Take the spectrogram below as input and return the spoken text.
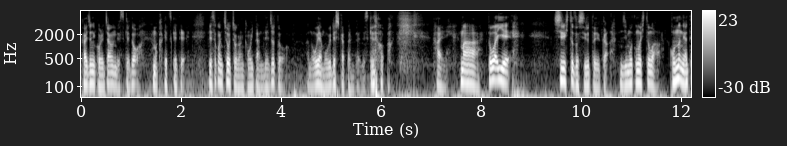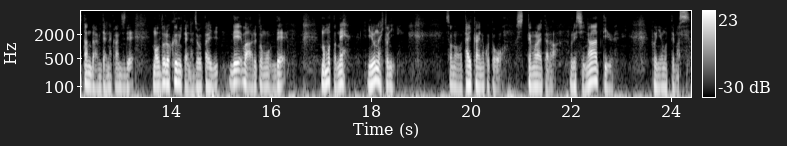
会場に来れちゃうんですけど、まあ、駆けつけて、で、そこに町長なんかもいたんで、ちょっと、あの、親も嬉しかったみたいですけど、はい。まあ、とはいえ、知る人ぞ知るというか、地元の人はこんなのやってたんだみたいな感じで、まあ、驚くみたいな状態ではあると思うんで、まあ、もっとね、いろんな人にその大会のことを知ってもらえたら嬉しいなっていうふうに思ってます。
